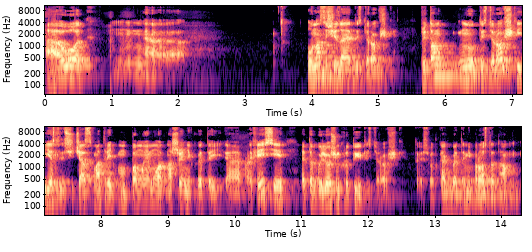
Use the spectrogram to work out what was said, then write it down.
А, вот. А, у нас исчезают тестировщики. Притом, ну, тестировщики, если сейчас смотреть по моему отношению к этой э, профессии, это были очень крутые тестировщики. То есть, вот как бы это не просто там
